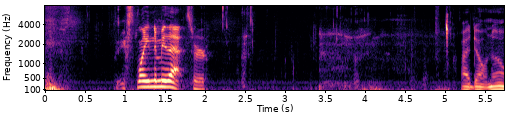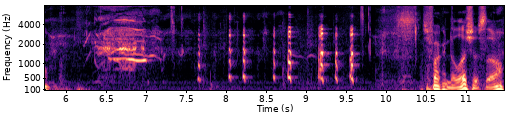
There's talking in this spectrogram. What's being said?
ever. Explain to me that, sir. I don't know. it's fucking delicious though.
